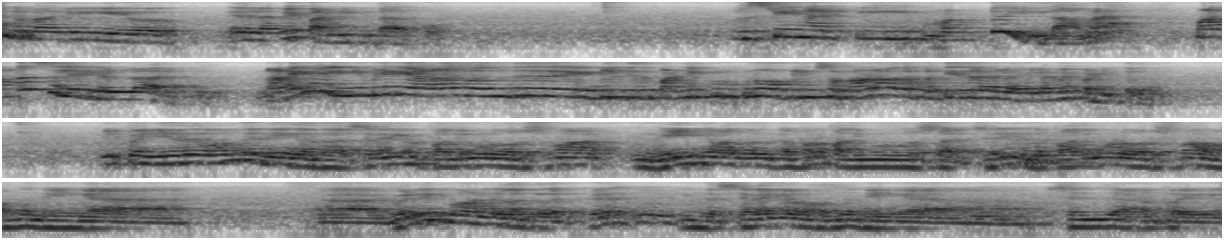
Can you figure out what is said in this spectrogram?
இந்த மாதிரி எல்லாமே பண்ணிட்டு தான் இருக்கோம். கிறிஸ்டினாட்டி மட்டும் இல்லாம மற்ற சிலைகள்லாம் இருக்கு. நிறைய இனிமேல் யாராவது வந்து எங்களுக்கு இது பண்ணி கொடுக்கணும் அப்படின்னு சொன்னாலும் அதை பத்தி இதுல எல்லாமே பண்ணி தருவோம் இப்ப இது வந்து நீங்க அந்த சிலைகள் பதிமூணு வருஷமா நீங்க வந்ததுக்கு அப்புறம் பதிமூணு வருஷம் ஆச்சு. இந்த பதிமூணு வருஷமா வந்து நீங்க வெளி மாநிலங்களுக்கு. இந்த சிலைகளை வந்து நீங்க செஞ்சு அனுப்புறீங்க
